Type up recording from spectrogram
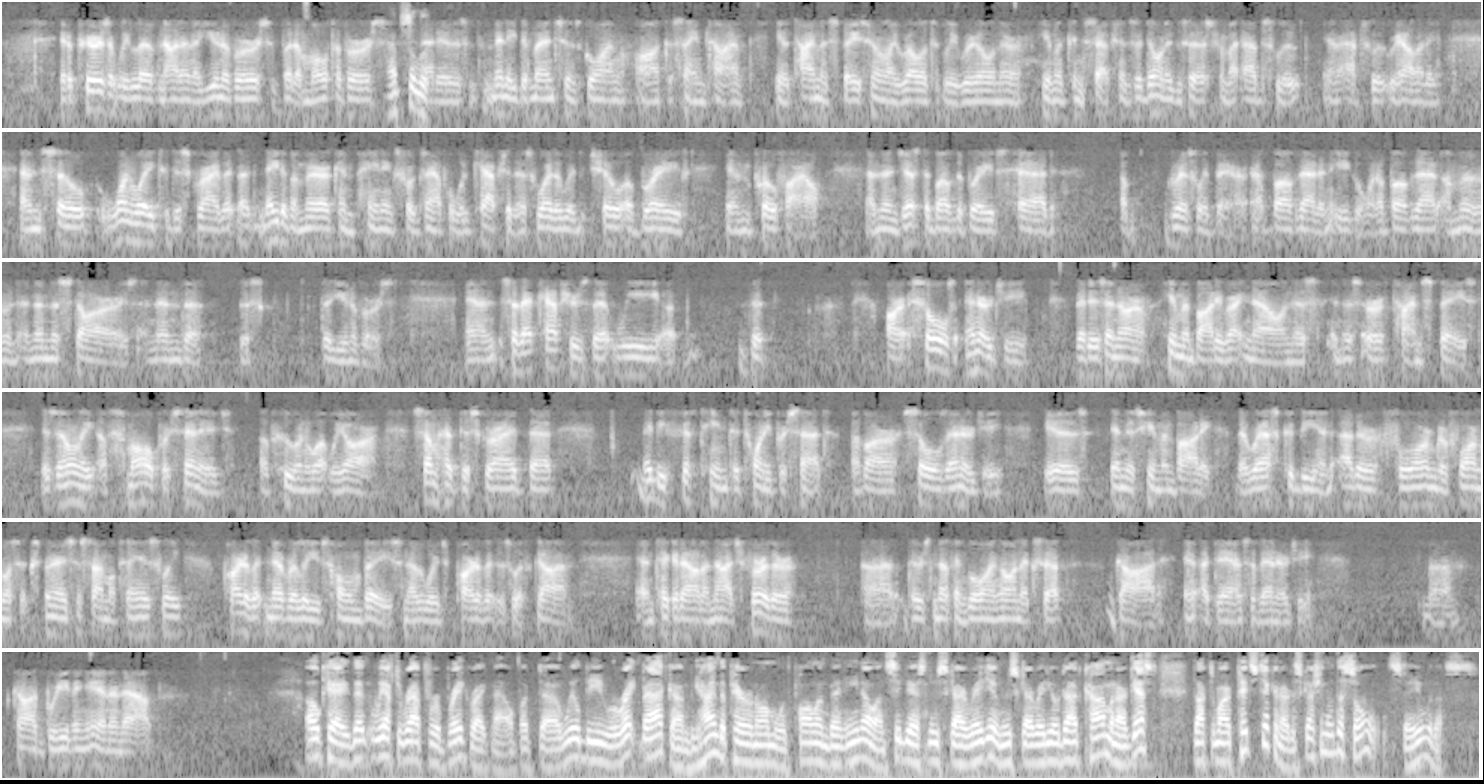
it appears that we live not in a universe but a multiverse. Absolutely. That is many dimensions going on at the same time. You know, time and space are only relatively real, and they're human conceptions that don't exist from an absolute, you know, absolute reality. And so, one way to describe it, uh, Native American paintings, for example, would capture this, where they would show a brave in profile, and then just above the brave's head, a grizzly bear, and above that an eagle, and above that a moon, and then the stars, and then the the, the universe. And so that captures that we uh, that our soul's energy that is in our human body right now in this in this earth time space is only a small percentage of who and what we are. Some have described that maybe 15 to 20 percent of our soul's energy is in this human body. The rest could be in other formed or formless experiences simultaneously. Part of it never leaves home base. In other words, part of it is with God. And take it out a notch further, uh, there's nothing going on except God, a dance of energy. Um, God breathing in and out. Okay, that, we have to wrap for a break right now, but uh, we'll be right back on Behind the Paranormal with Paul and Ben Eno on CBS News Sky Radio, newskyradio.com, and our guest, Dr. Mark Pitstick, and our discussion of the soul. Stay with us.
